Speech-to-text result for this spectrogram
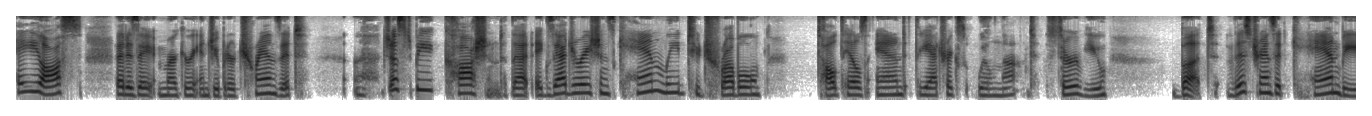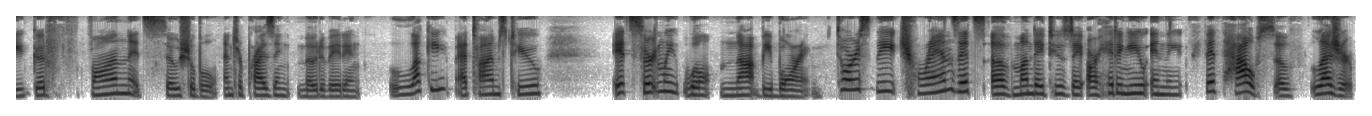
chaos that is a Mercury and Jupiter transit. Just be cautioned that exaggerations can lead to trouble. Tall tales and theatrics will not serve you. But this transit can be good fun, it's sociable, enterprising, motivating, lucky at times too. It certainly will not be boring. Taurus, the transits of Monday, Tuesday are hitting you in the fifth house of leisure,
